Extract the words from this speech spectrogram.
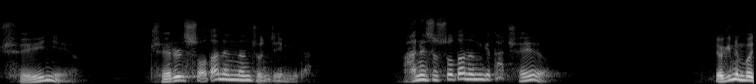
죄인이에요. 죄를 쏟아내는 존재입니다. 안에서 쏟아내는 게 다 죄예요. 여기는 뭐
